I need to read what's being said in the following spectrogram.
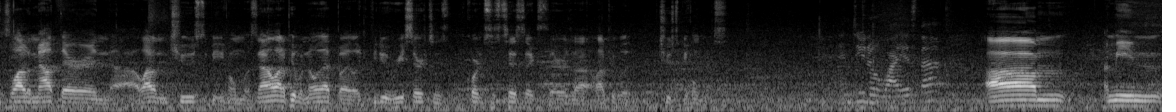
there's a lot of them out there, and uh, a lot of them choose to be homeless. Not a lot of people know that, but like if you do research and according to statistics, there's uh, a lot of people that choose to be homeless. And do you know why is that? Um, I mean,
